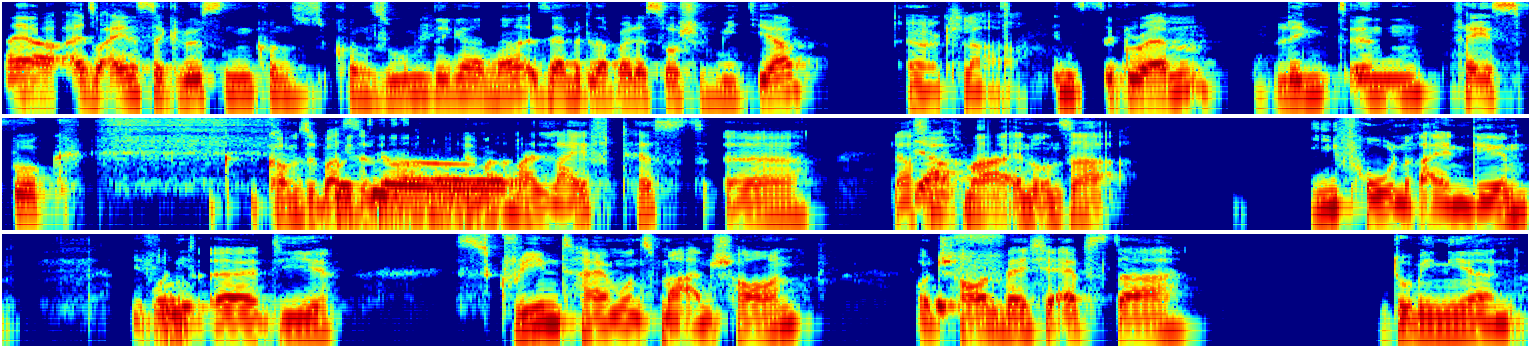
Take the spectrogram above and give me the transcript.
naja, also eines der größten Kons Konsumdinger, ne, ist ja mittlerweile Social Media. Ja, klar. Instagram, LinkedIn, Facebook. Komm, Sebastian, und, wir, machen, wir machen mal Live-Test. Äh, lass ja. uns mal in unser iPhone reingehen iPhone? und äh, die Screentime uns mal anschauen und schauen, welche Apps da dominieren.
